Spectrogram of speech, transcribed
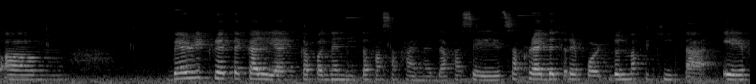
um, very critical yan kapag nandito ka sa Canada kasi sa credit report doon makikita if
